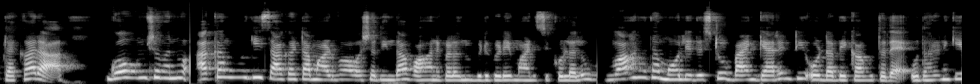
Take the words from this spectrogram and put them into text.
ಪ್ರಕಾರ ಗೋವಂಶವನ್ನು ಅಕ್ರಮವಾಗಿ ಸಾಗಾಟ ಮಾಡುವ ವಶದಿಂದ ವಾಹನಗಳನ್ನು ಬಿಡುಗಡೆ ಮಾಡಿಸಿಕೊಳ್ಳಲು ವಾಹನದ ಮೌಲ್ಯದಷ್ಟು ಬ್ಯಾಂಕ್ ಗ್ಯಾರಂಟಿ ಒಡ್ಡಬೇಕಾಗುತ್ತದೆ. ಉದಾಹರಣೆಗೆ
